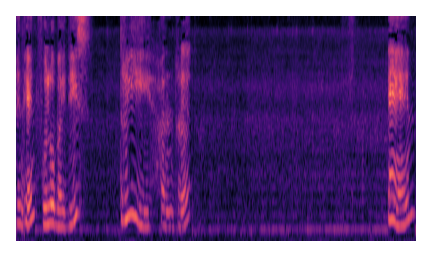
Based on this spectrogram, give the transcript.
And then followed by this three hundred. And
